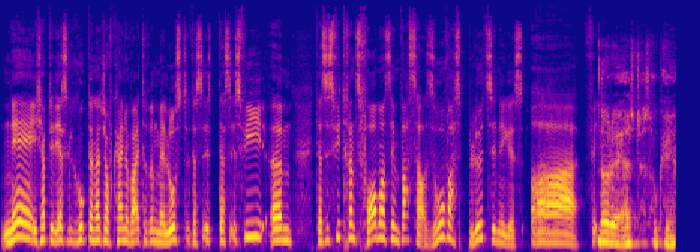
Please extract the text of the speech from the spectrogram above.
Nee, ich habe den ersten geguckt, dann hatte ich auf keine weiteren mehr Lust. Das ist, das ist wie, ähm, das ist wie Transformers im Wasser. So was Blödsinniges. Oh, Nur der erste ist okay.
